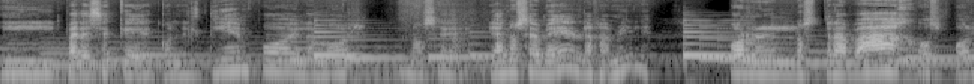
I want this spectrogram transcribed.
Y parece que con el tiempo el amor no se, ya no se ve en la familia por los trabajos, por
